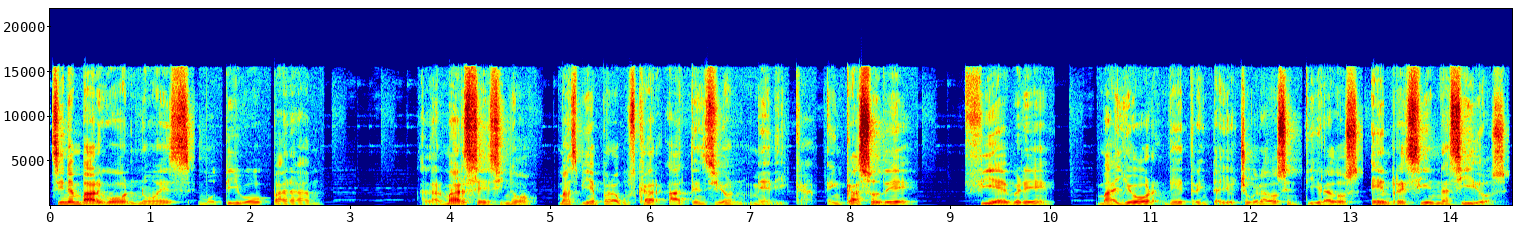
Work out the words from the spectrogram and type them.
Sin embargo, no es motivo para alarmarse, sino más bien para buscar atención médica. En caso de fiebre mayor de 38 grados centígrados en recién nacidos,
